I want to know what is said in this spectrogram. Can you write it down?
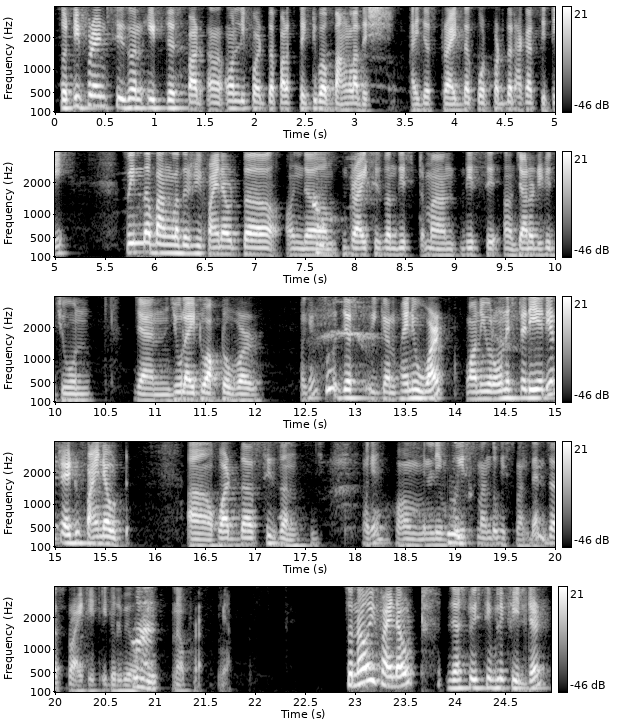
So different season it's just part, uh, only for the perspective of bangladesh. I just write the quote for the dhaka city so in the bangladesh we find out the on the dry season this month this uh, january to june then july to october. Okay so just we can when you work on your own study area try to find out uh, what the season okay um, which month to which month then just write it it will be okay. No problem yeah. So now we find out just we simply filter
